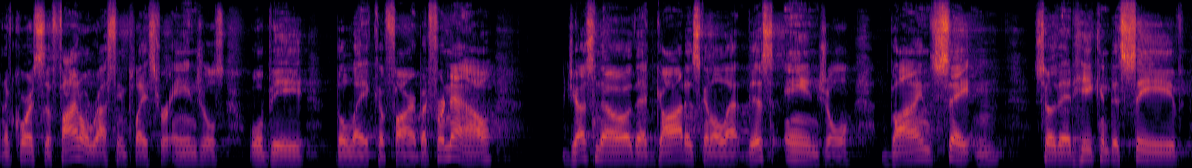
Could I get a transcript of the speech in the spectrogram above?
And of course, the final resting place for angels will be the lake of fire. But for now, just know that God is going to let this angel bind Satan so that he can deceive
